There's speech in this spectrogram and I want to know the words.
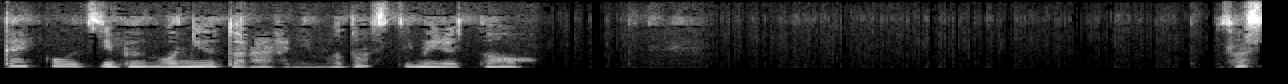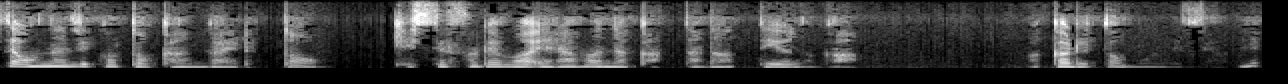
回こう自分をニュートラルに戻してみると、そして同じことを考えると、決してそれは選ばなかったなっていうのがわかると思うんですよね。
